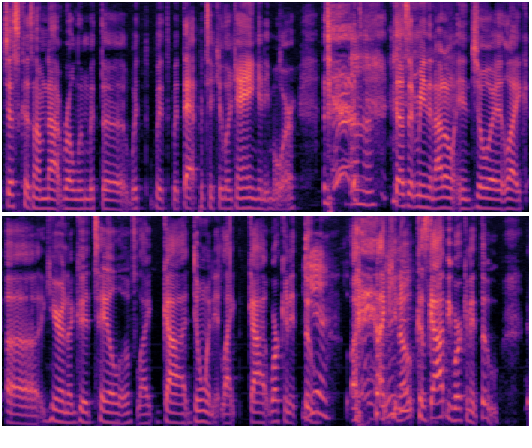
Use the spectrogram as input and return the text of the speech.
just because I'm not rolling with the with with with that particular gang anymore Uh-huh. doesn't mean that I don't enjoy like uh hearing a good tale of like God doing it, like God working it through, Yeah. like, like you know, because God be working it through,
